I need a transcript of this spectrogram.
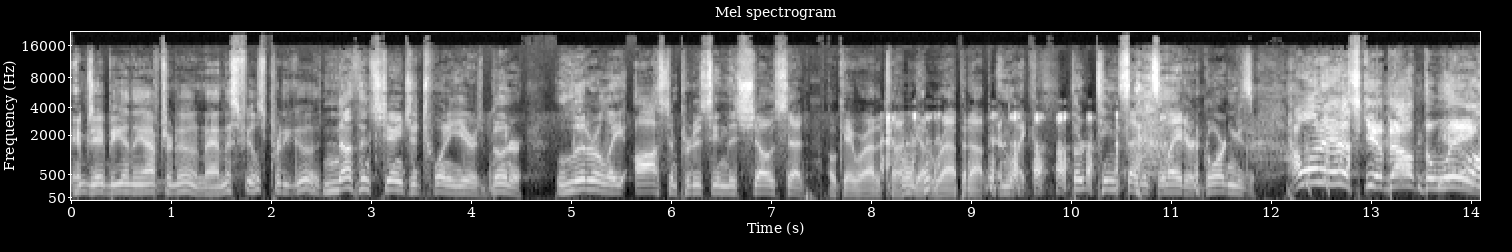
MJB in the afternoon, man. This feels pretty good. Nothing's changed in 20 years. Booner, literally, Austin producing this show said, okay, we're out of time. We got to wrap it up. And like 13 seconds later, Gordon is, I want to ask you about the wing.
